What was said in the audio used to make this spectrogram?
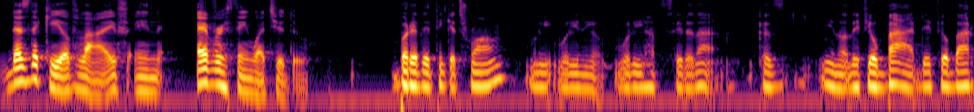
That's the key of life in everything what you do. But if they think it's wrong, what do you what do you think? What do you have to say to that? Because you know they feel bad. They feel bad.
